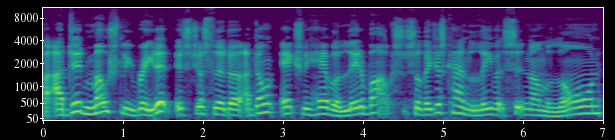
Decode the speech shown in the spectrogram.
I, did mostly read it. It's just that uh, I don't actually have a letterbox, so they just kind of leave it sitting on the lawn.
